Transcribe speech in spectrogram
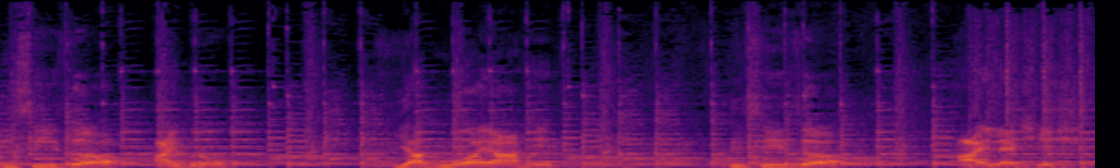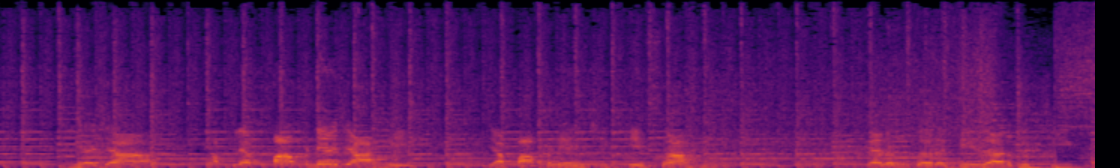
दिस इज आयब्रो या भुवाया आहेत. दिस इज आय लॅशेस या ज्या आपल्या पापण्या ज्या आहेत या पापण्यांची केस आहेत त्यानंतर दीज आर द चीक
